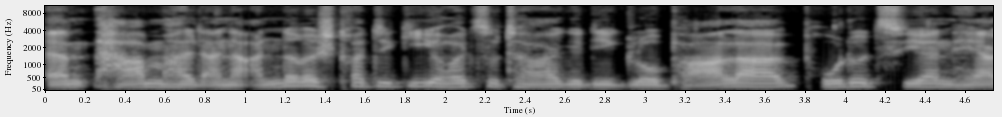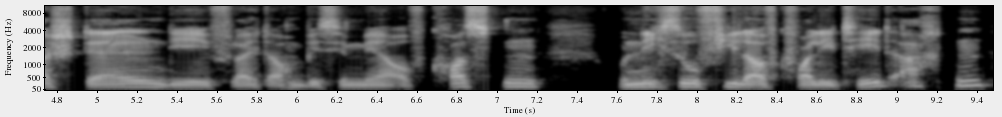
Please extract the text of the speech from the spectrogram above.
ähm, haben halt eine andere Strategie heutzutage, die globaler produzieren, herstellen, die vielleicht auch ein bisschen mehr auf Kosten und nicht so viel auf Qualität achten.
